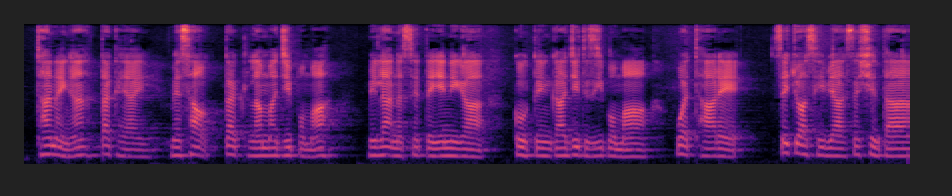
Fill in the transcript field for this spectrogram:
။ထိုင်းနိုင်ငံတက်ခရိုင်မေဆောက်တက်လမ်းမကြီးပေါ်မှာမေလ23ရက်နေ့ကကုတ်တင်ကားကြီးတစ်စီးပေါ်မှာဝက်ထားတဲ့စိတ်ကြွဆေးပြား၁၈တန်း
